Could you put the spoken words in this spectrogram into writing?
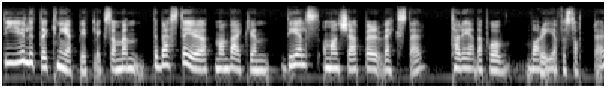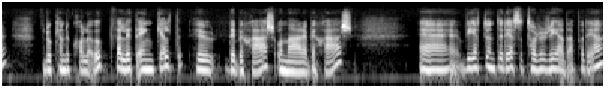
det är ju lite knepigt. Liksom. Men det bästa är ju att man verkligen, dels om man köper växter, tar reda på vad det är för sorter. För då kan du kolla upp väldigt enkelt hur det beskärs och när det beskärs. Eh, vet du inte det så tar du reda på det.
